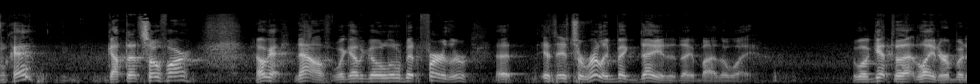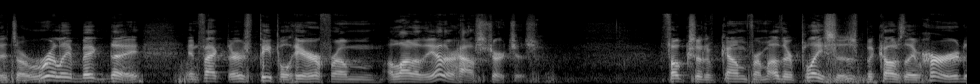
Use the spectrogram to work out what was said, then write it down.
Okay? Got that so far? Okay, now we got to go a little bit further. Uh, it, it's a really big day today, by the way. We'll get to that later, but it's a really big day. In fact, there's people here from a lot of the other house churches. Folks that have come from other places because they've heard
